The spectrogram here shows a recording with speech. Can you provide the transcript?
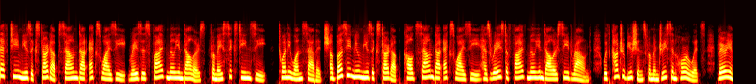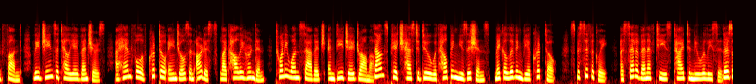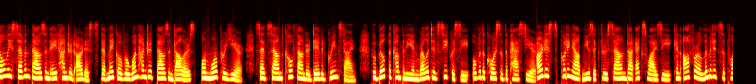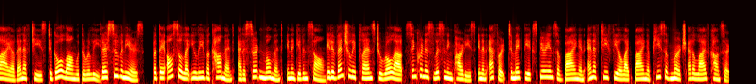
NFT music startup Sound.xyz raises $5 million from A16Z, 21 Savage. A buzzy new music startup called Sound.xyz has raised a $5 million seed round, with contributions from Andreessen Horowitz, Variant Fund, Li Jin's Atelier Ventures, a handful of crypto angels and artists like Holly Herndon, 21 Savage and DJ Drama. Sound's pitch has to do with helping musicians make a living via crypto, specifically, a set of NFTs tied to new releases. There's only 7,800 artists that make over $100,000 or more per year, said Sound co-founder David Greenstein, who built the company in relative secrecy over the course of the past year. Artists putting out music through Sound.xyz can offer a limited supply of NFTs to go along with the release. They're souvenirs, but they also let you leave a comment at a certain moment in a given song. It eventually plans to roll out synchronous listening parties in an effort to make the experience of buying an NFT feel like buying a piece of merch at a live concert.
